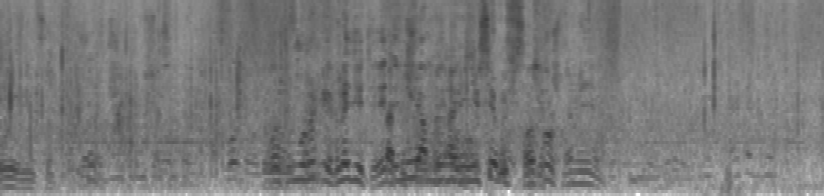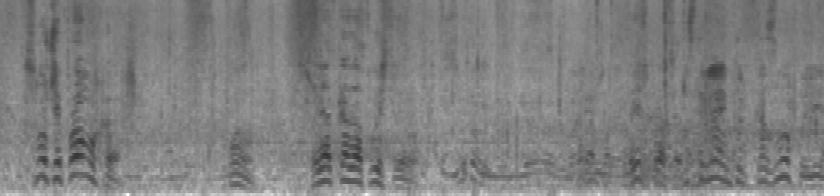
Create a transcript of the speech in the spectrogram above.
Лыжница. Вот, мужики, глядите, это не я они придумал. не все. Послушайте меня. В случае промаха, понял, или отказа от выстрела, 30%. Стреляем только козлов или...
